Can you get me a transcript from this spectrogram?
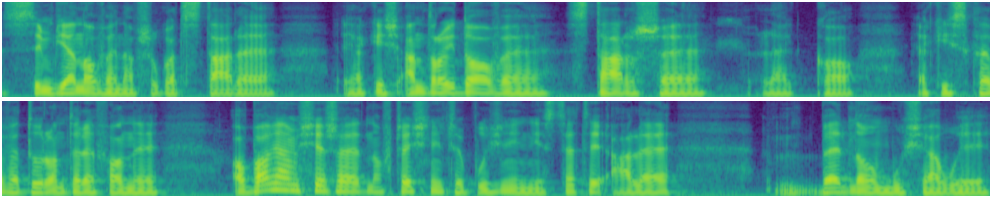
symbianowe, na przykład stare, jakieś androidowe, starsze, lekko, jakieś z klawiaturą telefony. Obawiam się, że no wcześniej czy później niestety, ale będą musiały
